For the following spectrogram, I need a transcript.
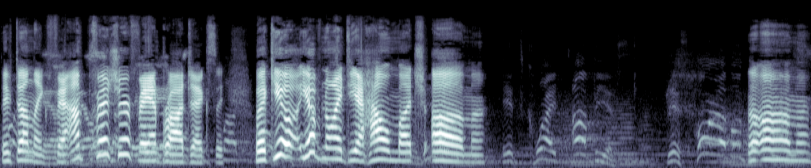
They've done like fan. I'm pretty sure fan projects. Like you, you have no idea how much um It's quite obvious. This horrible Uh, um,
